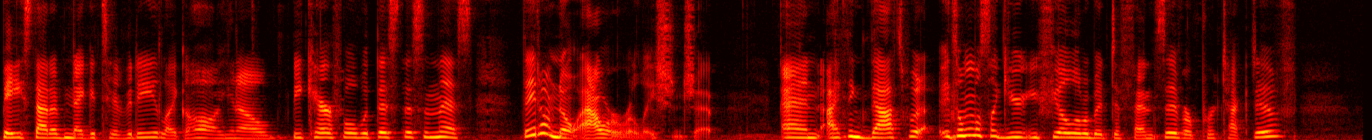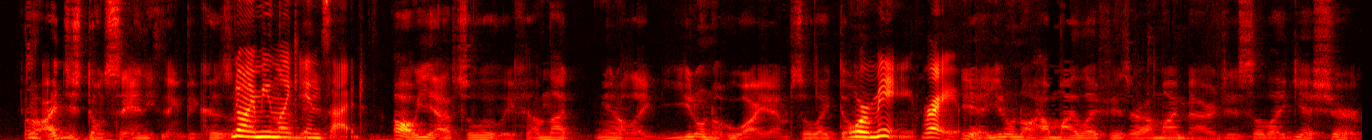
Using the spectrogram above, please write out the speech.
based out of negativity, like oh, you know, be careful with this this and this. They don't know our relationship. And I think that's what it's almost like you you feel a little bit defensive or protective. no, I just don't say anything because No, I mean like inside. Oh yeah, absolutely. I'm not, you know, like you don't know who I am, so like don't. Or me, right. yeah, you don't know how my life is or how my marriage is, so like yeah, sure,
